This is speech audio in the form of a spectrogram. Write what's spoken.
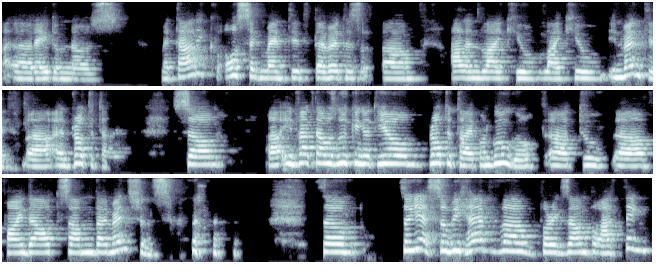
uh, radome nose, metallic or segmented diverters, um, Alan, like you like you invented uh, and prototype. So, uh, in fact, I was looking at your prototype on Google uh, to uh, find out some dimensions. so. So yes, so we have, uh, for example, I think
